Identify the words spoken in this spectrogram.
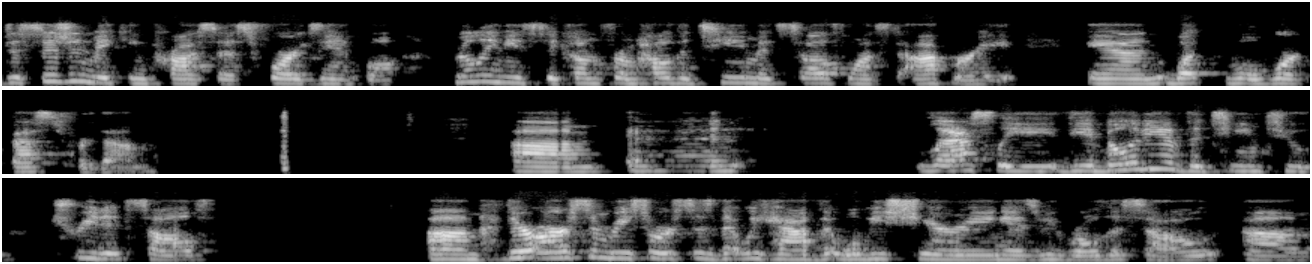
decision making process, for example, really needs to come from how the team itself wants to operate and what will work best for them. Um, and then lastly, the ability of the team to treat itself. Um, there are some resources that we have that we'll be sharing as we roll this out. Um,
